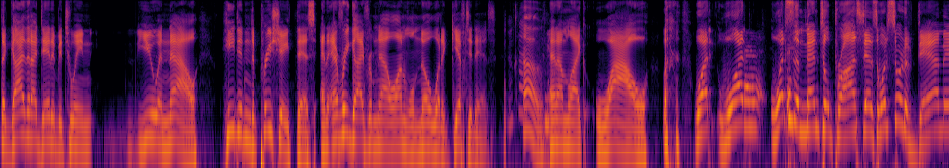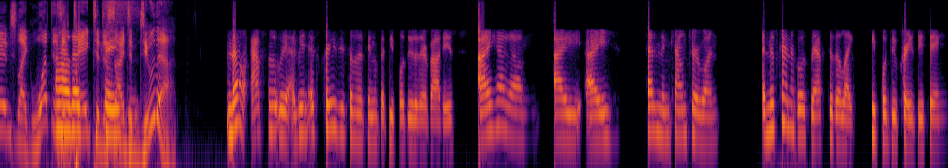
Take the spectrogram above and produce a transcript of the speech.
the guy that I dated between you and now, he didn't appreciate this, and every guy from now on will know what a gift it is. Oh, And I'm like, wow. what what what's the mental process? What sort of damage? Like what does Oh, it take to decide to do that? No, absolutely. I mean, it's crazy some of the things that people do to their bodies. I had um I I had an encounter once and this kind of goes back to the like people do crazy things.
